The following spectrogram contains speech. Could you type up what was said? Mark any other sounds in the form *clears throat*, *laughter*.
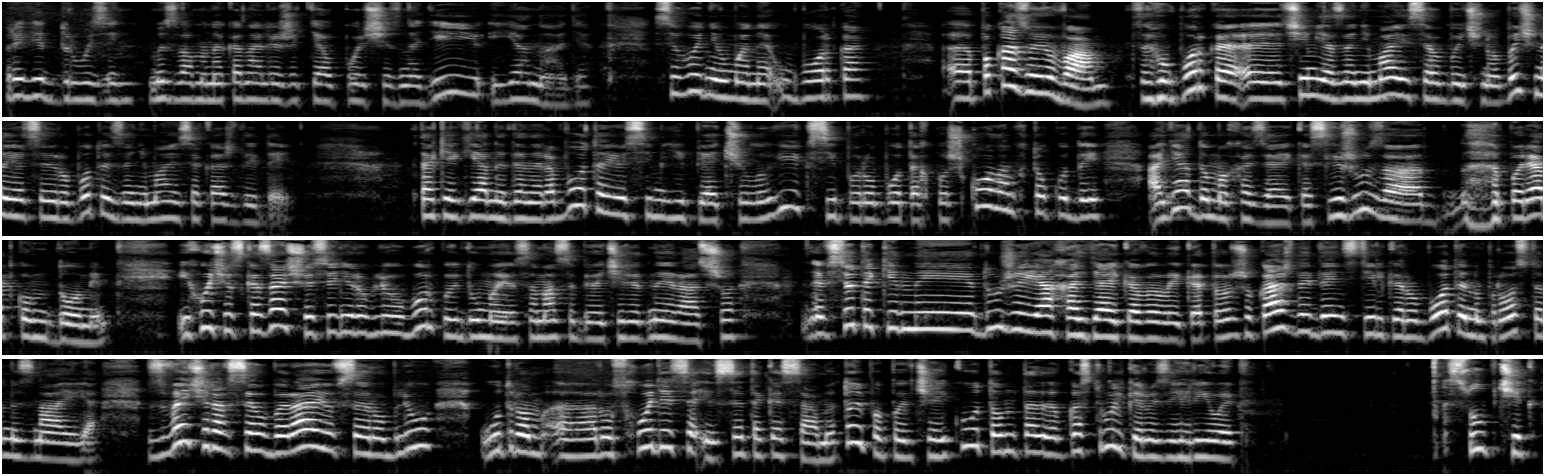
Привіт, друзі! Ми з вами на каналі Життя в Польщі з Надією і я Надя. Сьогодні у мене уборка. Е, Показую вам це уборка, е, чим я займаюся обично. Обично я цією роботою займаюся кожен день. Так як я ніде не працюю, сім'ї 5 чоловік, всі по роботах по школам, хто куди, а я домохазяйка, сліжу за *laughs* порядком в домі. І хочу сказати, що сьогодні роблю уборку і думаю сама собі очередний раз, що все-таки не дуже я хазяйка велика, тому що кожен день стільки роботи, ну просто не знаю я. З вечора все вбираю, все роблю, утром е, розходяться і все таке саме. Той попив чайку, там та в каструльки розігріли супчик.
